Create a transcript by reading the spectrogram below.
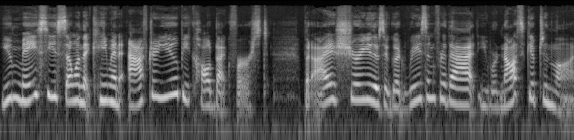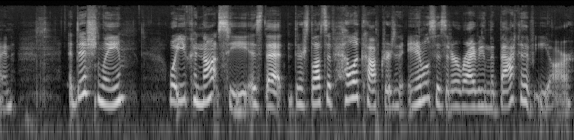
You may see someone that came in after you be called back first, but I assure you there's a good reason for that. You were not skipped in line. Additionally, what you cannot see is that there's lots of helicopters and ambulances that are arriving in the back of ER.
